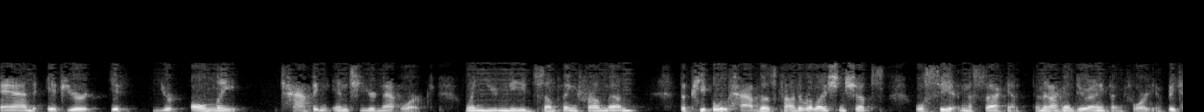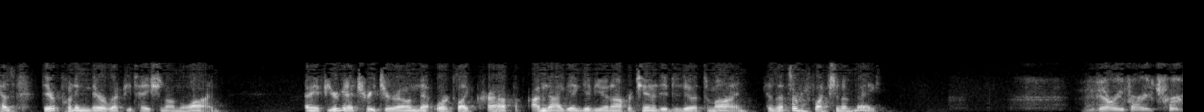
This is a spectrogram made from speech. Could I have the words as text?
And if you're if you're only tapping into your network when you need something from them, the people who have those kind of relationships will see it in a second, and they're not going to do anything for you because they're putting their reputation on the line. Mean, if you're going to treat your own network like crap, I'm not going to give you an opportunity to do it to mine because that's a reflection of me. Very, very true.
